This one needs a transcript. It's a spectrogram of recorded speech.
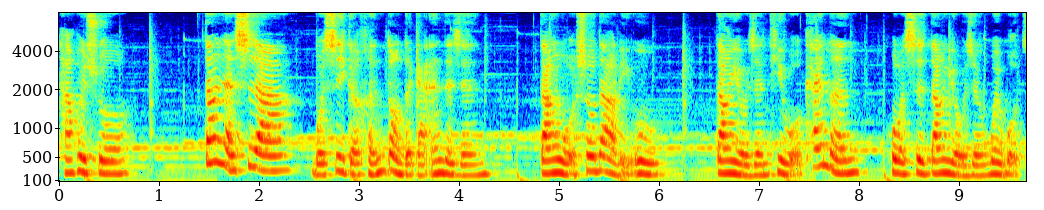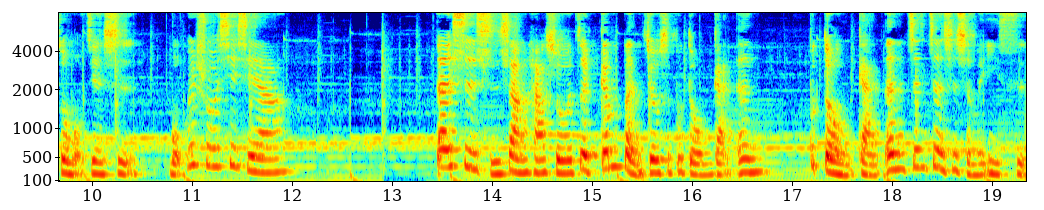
他会说：“当然是啊，我是一个很懂得感恩的人。当我收到礼物，当有人替我开门，或是当有人为我做某件事，我会说谢谢啊。”但事实上，他说这根本就是不懂感恩。不懂感恩真正是什么意思，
